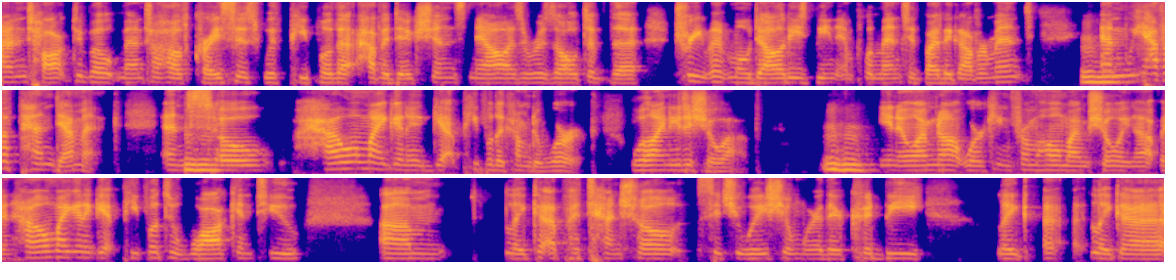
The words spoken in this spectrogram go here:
untalked about mental health crisis with people that have addictions now as a result of the treatment modalities being implemented by the government mm-hmm. and we have a pandemic and mm-hmm. so how am i going to get people to come to work well i need to show up mm-hmm. you know i'm not working from home i'm showing up and how am i going to get people to walk into um, like a potential situation where there could be like a, uh, like a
